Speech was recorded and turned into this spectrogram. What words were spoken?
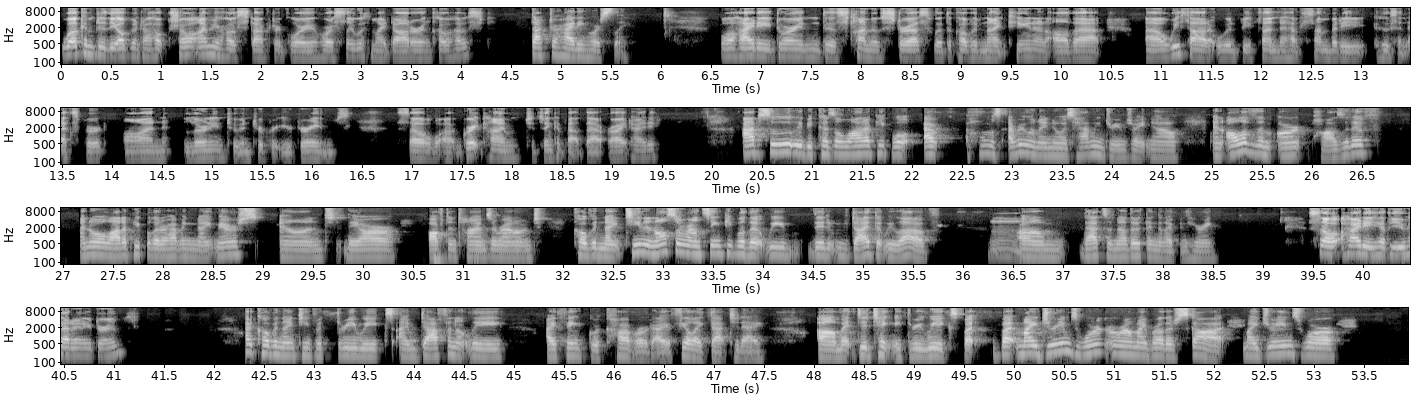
Welcome to the Open to Hope Show. I'm your host, Dr. Gloria Horsley, with my daughter and co host, Dr. Heidi Horsley. Well, Heidi, during this time of stress with the COVID 19 and all that, uh, we thought it would be fun to have somebody who's an expert on learning to interpret your dreams. So, uh, great time to think about that, right, Heidi? Absolutely, because a lot of people, almost everyone I know is having dreams right now, and all of them aren't positive. I know a lot of people that are having nightmares and they are oftentimes around COVID nineteen, and also around seeing people that we that have died that we love. Mm. Um, that's another thing that I've been hearing. So Heidi, have you had any dreams? I had COVID nineteen for three weeks. I'm definitely, I think, recovered. I feel like that today. Um, it did take me three weeks, but but my dreams weren't around my brother Scott. My dreams were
